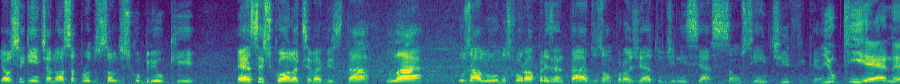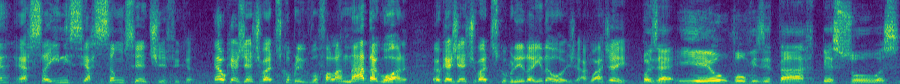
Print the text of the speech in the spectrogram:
É o seguinte, a nossa produção descobriu que essa escola que você vai visitar, lá os alunos foram apresentados a um projeto de iniciação científica. E o que é, né, essa iniciação científica? É o que a gente vai descobrir. Não vou falar nada agora. É o que a gente vai descobrir ainda hoje. Aguarde aí. Pois é, e eu vou visitar pessoas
